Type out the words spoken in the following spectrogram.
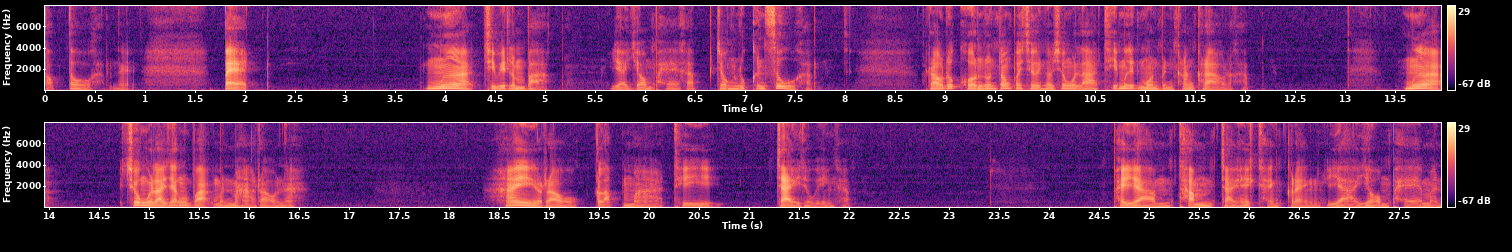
ตอบโต้ครับนะแปดเมื่อชีวิตลำบาก อย่ายอมแพ้ครับ จงลุกขึ้นสู้ครับ เราทุกคนล้วนต้องเผชิญกับช่วงเวลาที่มืดมนเป็นครั้งคราวนะครับ เมื่อช่วงเวลายากลำบากมันมาหาเรานะ ให้เรากลับมาที่ใจตัวเองครับ พยายามทำใจให้แข็งแกร่ง อย่ายอมแพ้มัน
